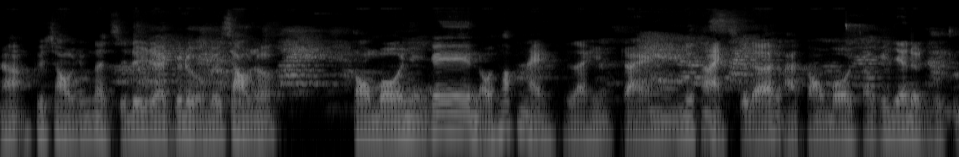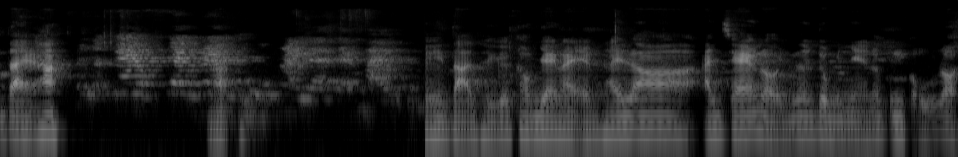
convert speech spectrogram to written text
Đó phía sau chúng ta sẽ đi ra cái đường phía sau nữa. Toàn bộ những cái nội thất này là hiện trạng như thế này sẽ để lại toàn bộ cho cái gia đình của chúng ta ha. Đó. hiện tại thì cái không gian này em thấy nó ánh sáng rồi nói chung nhà nó cũng cũ rồi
